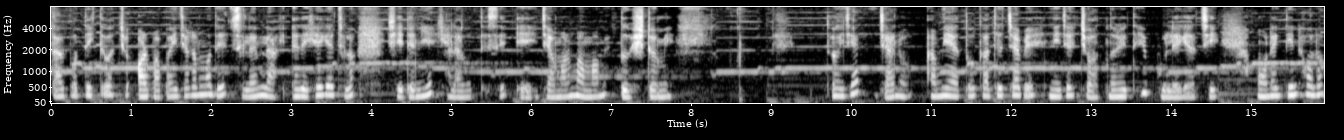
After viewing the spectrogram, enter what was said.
তারপর দেখতে পাচ্ছ, ওর বাবা এই জায়গার মধ্যে ছিলেন রেখে গেছিল। সেটা নিয়ে খেলা করতেছে। এই যে আমার মাম্মামের দুষ্টমি। ওই যে, জানো, আমি এত কাজের যাবে নিজের যত্ন নিতে ভুলে গেছি। অনেক দিন হলো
